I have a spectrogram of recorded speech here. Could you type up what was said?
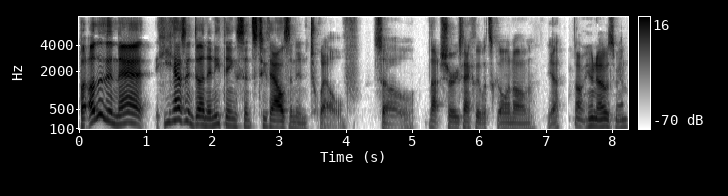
But other than that, he hasn't done anything since 2012. So not sure exactly what's going on. Yeah. Oh, who knows, man?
